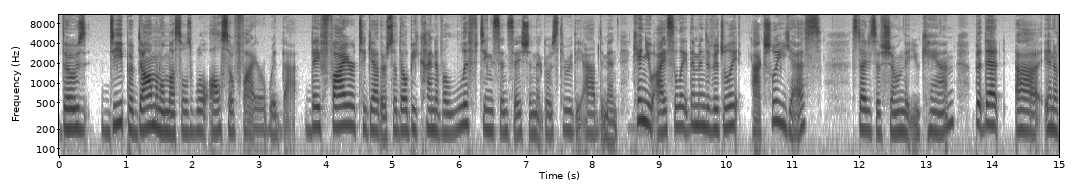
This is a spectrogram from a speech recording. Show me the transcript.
Those deep abdominal muscles will also fire with that. They fire together, so there'll be kind of a lifting sensation that goes through the abdomen. Can you isolate them individually? Actually, yes studies have shown that you can, but that uh, in a,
